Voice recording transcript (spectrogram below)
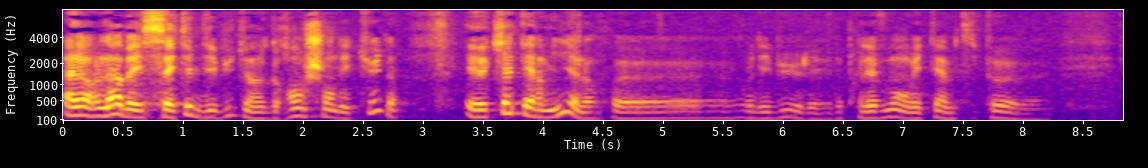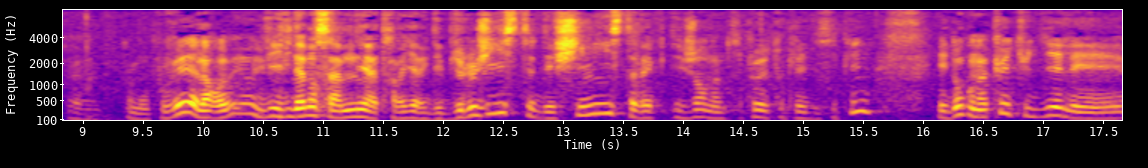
Alors là, ben, ça a été le début d'un grand champ d'études euh, qui a permis, alors euh, au début, les, prélèvements ont été un petit peu euh, Alors évidemment, ça a amené à travailler avec des biologistes, des chimistes, avec des gens d'un petit peu toutes les disciplines. Et donc on a pu étudier les,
